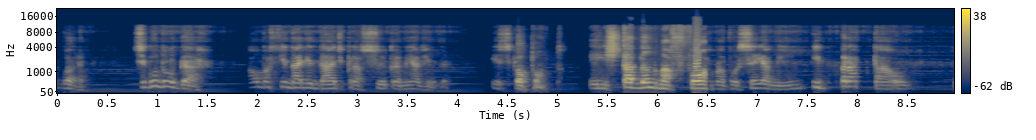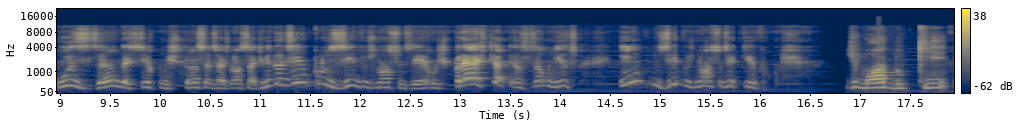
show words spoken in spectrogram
Agora, segundo lugar, há uma finalidade para a sua e para a minha vida. Esse é o ponto. Ele está dando uma forma a você e a mim, e para tal, usando as circunstâncias das nossas vidas, inclusive os nossos erros, preste atenção nisso, inclusive os nossos equívocos, de modo que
